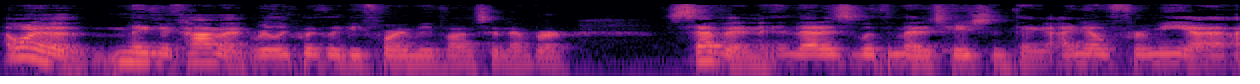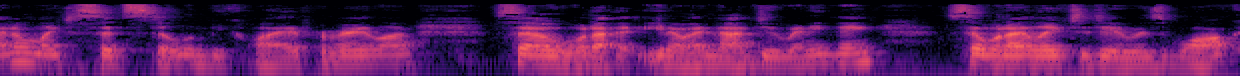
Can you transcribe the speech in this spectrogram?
I want to make a comment really quickly before I move on to number seven, and that is with the meditation thing. I know for me, I, I don't like to sit still and be quiet for very long. So what I, you know, and not do anything. So what I like to do is walk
